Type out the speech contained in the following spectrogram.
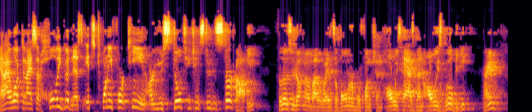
And I looked and I said, "Holy goodness, it's 2014. Are you still teaching students StirCopy?" For those who don't know, by the way, that's a vulnerable function. Always has been, always will be. Right?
